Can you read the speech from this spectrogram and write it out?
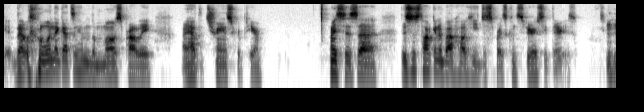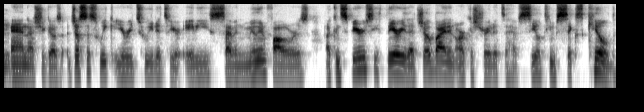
the one that got to him the most probably. I have the transcript here. This is uh this is talking about how he just spreads conspiracy theories. Mm-hmm. And uh, she goes, just this week, you retweeted to your 87 million followers a conspiracy theory that Joe Biden orchestrated to have SEAL Team 6 killed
